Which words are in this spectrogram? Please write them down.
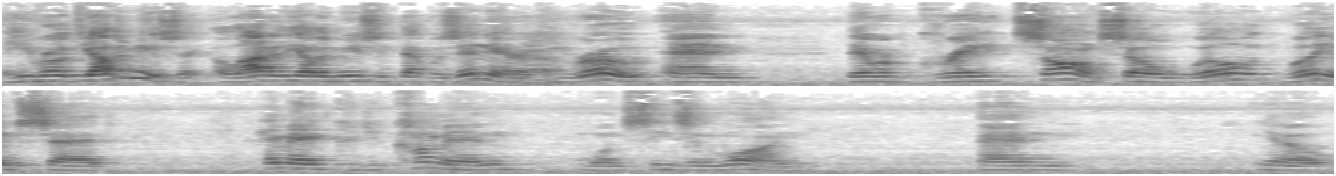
he wrote the other music. A lot of the other music that was in there, Wow. he wrote, and they were great songs. So Will Williams said, "Hey man, could you come in on season one, and you know,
